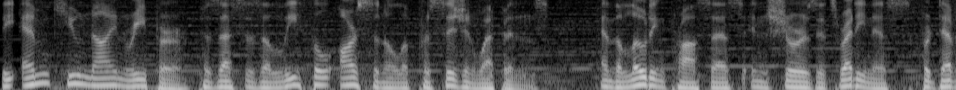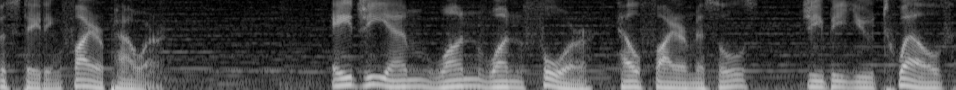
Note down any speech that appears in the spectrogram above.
The MQ-9 Reaper possesses a lethal arsenal of precision weapons, and the loading process ensures its readiness for devastating firepower. AGM-114 Hellfire missiles, GBU-12,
